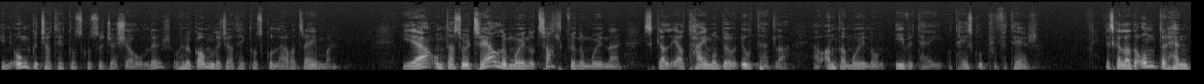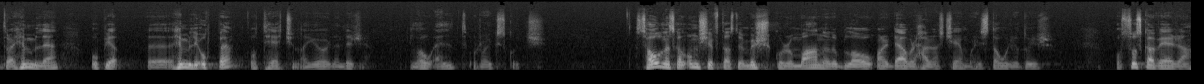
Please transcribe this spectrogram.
hinn unge tja tikkum skulle sørja sjåner, og hinn gamle tja tikkum skulle hava dreymar. Ja, om det så er trelle og trallkvinne moinar, skal jeg av teimen døvun uthedla av andre moin og iver teg, og teg skulle profetera. Jeg skal lade under underhentra himmelen oppe, uh, himmelen oppe og tekjen av jorden nirre. Blå eld og røykskudg. Solen skal omskiftas til myrskur og manen og blå og det var herrens kjemur, historie og dyr. Og så skal være,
